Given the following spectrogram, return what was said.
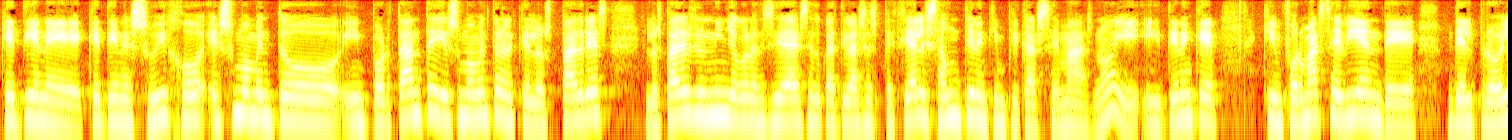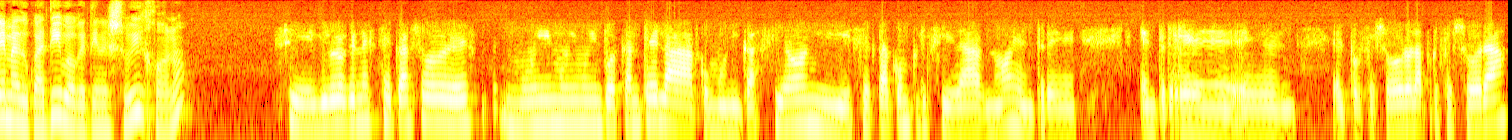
que, tiene, que tiene su hijo, es un momento importante y es un momento en el que los padres, los padres de un niño con necesidades educativas especiales aún tienen que implicarse más, ¿no? Y, tienen que, que, informarse bien de, del problema educativo que tiene su hijo, ¿no? Sí, yo creo que en este caso es muy, muy, muy importante la comunicación y cierta complicidad, ¿no? Entre, entre el profesor o la profesora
